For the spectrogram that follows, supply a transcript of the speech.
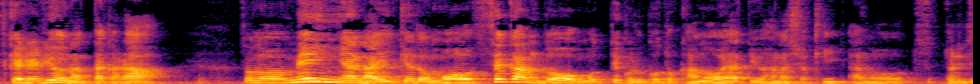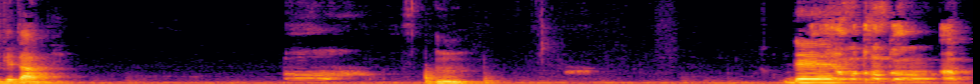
つけれるようになったから、そのメインやないけども、セカンドを持ってくること可能やっていう話をきあの、つ取り付けたんねん。あうん。あ、でどんどん、あ、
